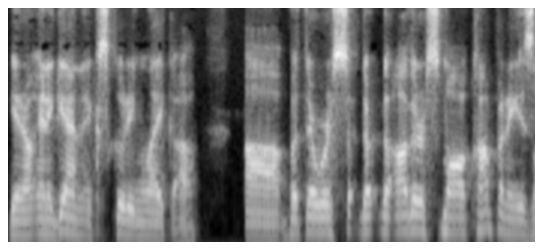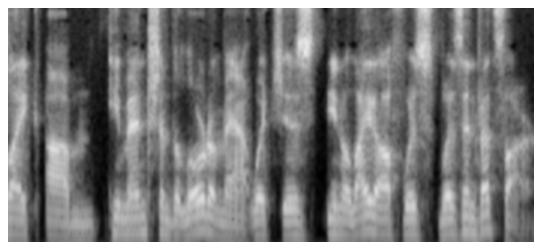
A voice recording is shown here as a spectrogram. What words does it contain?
You know, and again, excluding Leica. Uh, but there were the, the other small companies like um, he mentioned the Lordomat, which is you know Leidolf was was in Wetzlar,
